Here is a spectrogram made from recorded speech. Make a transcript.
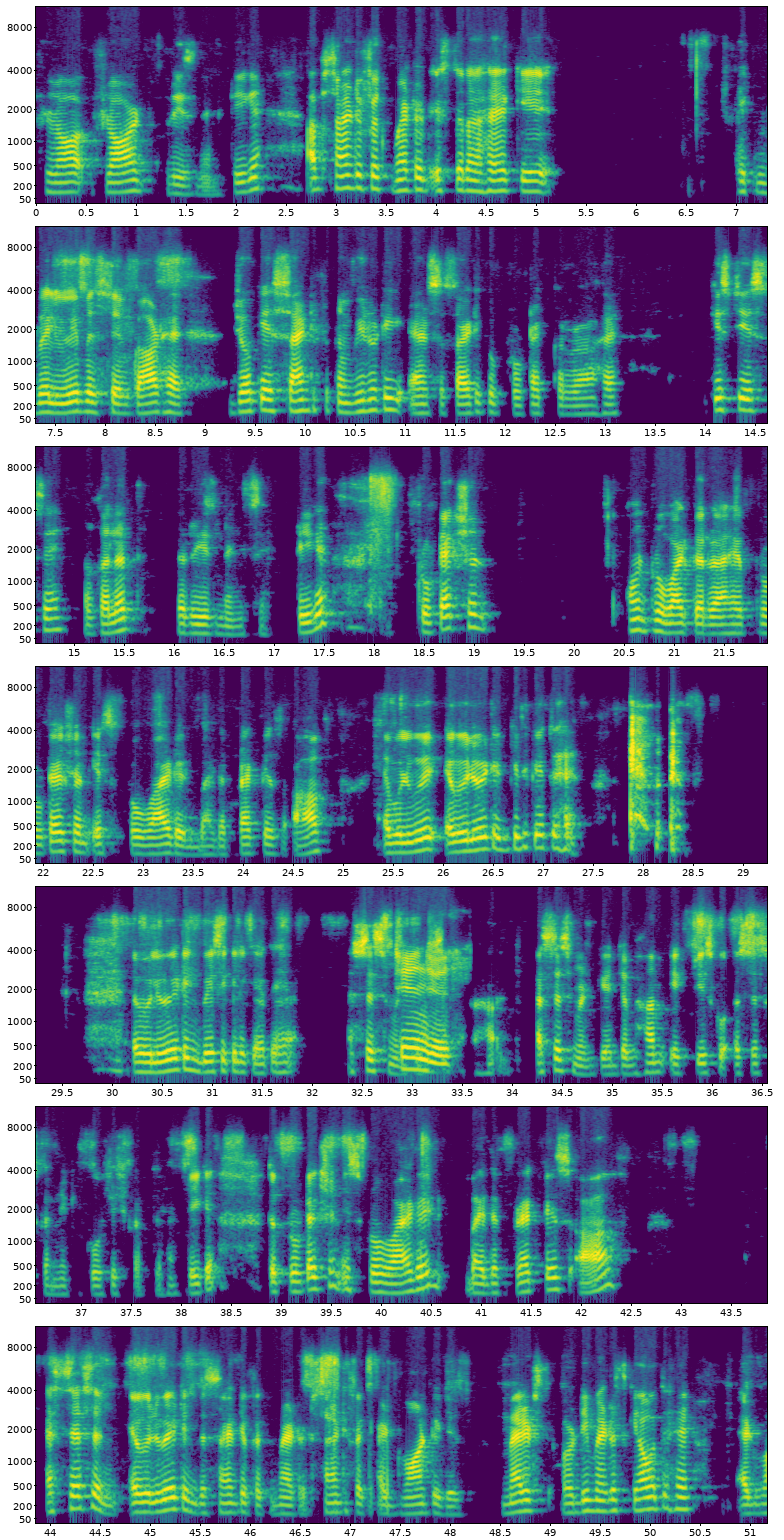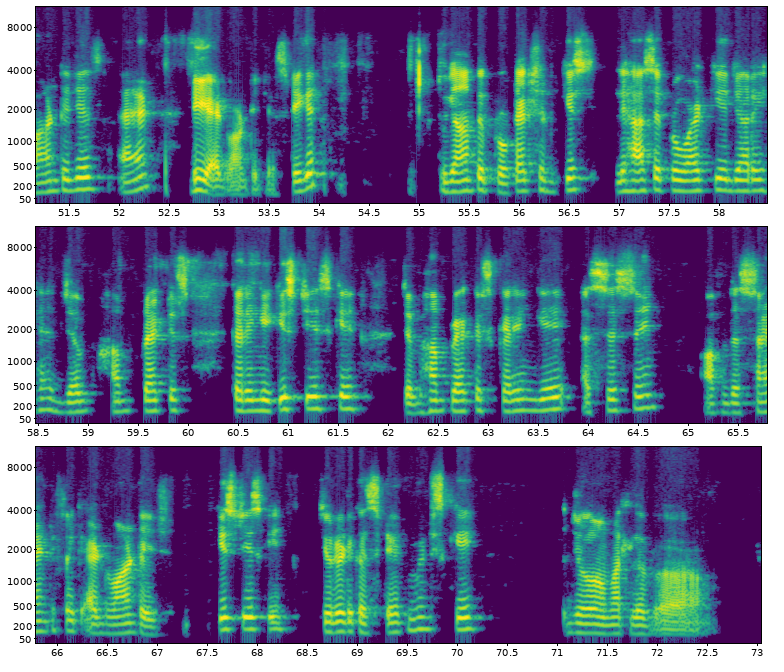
flawed reasoning, ठीक है? अब साइंटिफिक मेथड इस तरह है कि एक वैल्यूएबल सेफगार्ड है, जो कि साइंटिफिक कम्युनिटी एंड सोसाइटी को प्रोटेक्ट कर रहा है। किस चीज़ से? गलत रीजनिंग से, ठीक है? प्रोटेक्शन कौन प्रोवाइड कर रहा है? Protection is provided by the practice of evaluating किसे कहते हैं? एवेल्युएटिंग बेसिकली कहते हैं असेसमेंट चेंजेस असेसमेंट के जब हम एक चीज़ को असेस करने की कोशिश करते हैं ठीक है? तो protection is provided by the practice of assessing evaluating the scientific methods scientific advantages merits और demerits क्या होते हैं? Advantages and disadvantages ठीक है? तो यहाँ पे प्रोटेक्शन किस लिहाज से प्रोवाइड किए जा रही है। जब हम प्रैक्टिस करेंगे किस चीज़ के? जब हम प्रैक्टिस करेंगे assessing of the scientific advantage किस चीज़ की? थ्योरेटिकल स्टेटमेंट्स की जो मतलब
